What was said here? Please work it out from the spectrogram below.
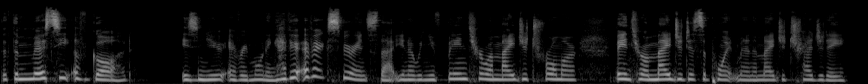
That the mercy of God is new every morning. Have you ever experienced that? You know, when you've been through a major trauma, been through a major disappointment, a major tragedy,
